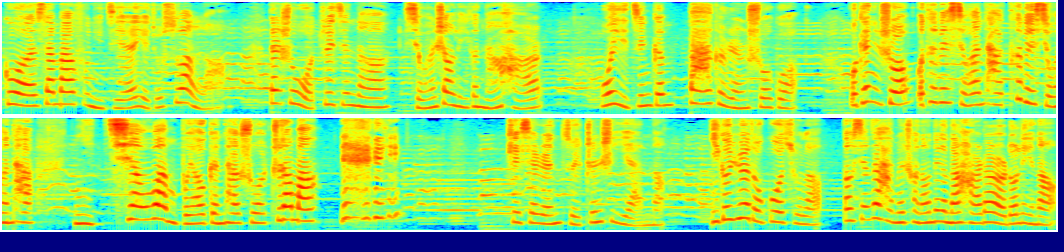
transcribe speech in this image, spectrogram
过三八妇女节也就算了，但是我最近呢喜欢上了一个男孩儿，我已经跟八个人说过，我跟你说，我特别喜欢他，特别喜欢他，你千万不要跟他说，知道吗？这些人嘴真是严呢，一个月都过去了，到现在还没传到那个男孩的耳朵里呢。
